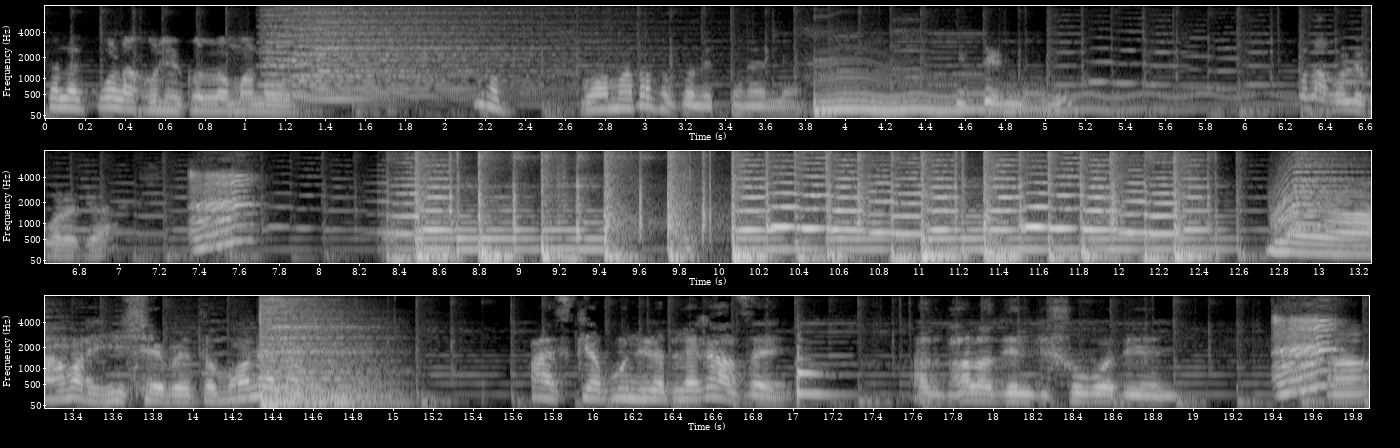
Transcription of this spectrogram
তাহলে কোলাকুলি করল মানে? মাথা তো চলেছে না। কি দেখনু করে কে না আমার হিসেবে তো মনে না আজকে পঞ্জিকাতে লেখা আছে আজ ভালো দিন কি শুভ দিন। হ্যাঁ?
